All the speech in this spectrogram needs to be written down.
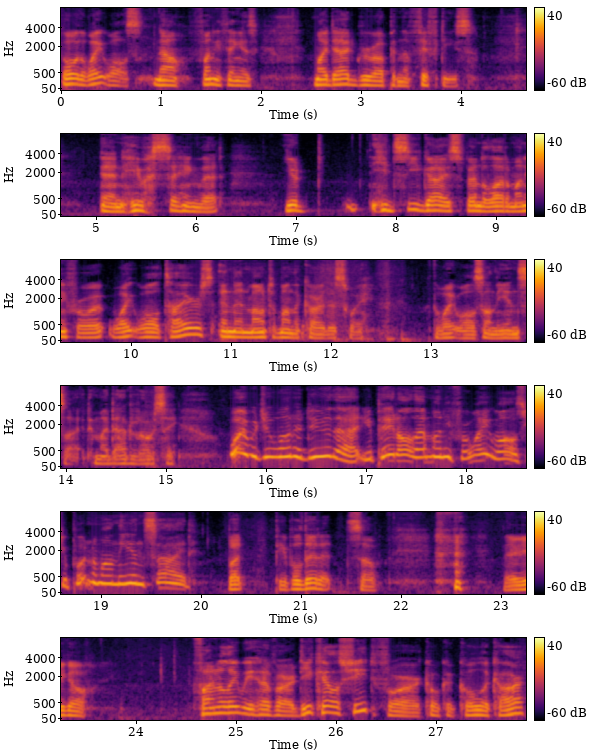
Oh, the white walls. Now, funny thing is, my dad grew up in the 50s, and he was saying that you'd he'd see guys spend a lot of money for white wall tires and then mount them on the car this way the white walls on the inside. And my dad would always say, Why would you want to do that? You paid all that money for white walls, you're putting them on the inside. But people did it, so there you go. Finally, we have our decal sheet for our Coca Cola car.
